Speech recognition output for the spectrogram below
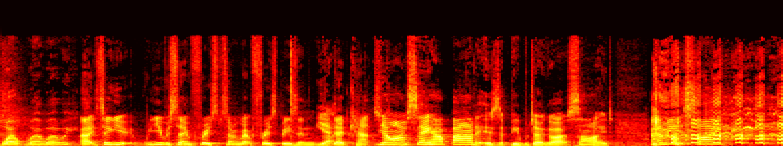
where, where were we? Uh, so you you were saying fris- something about frisbees and dead cats. No, wasn't I was saying how bad it is that people don't go outside. I mean, it's like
